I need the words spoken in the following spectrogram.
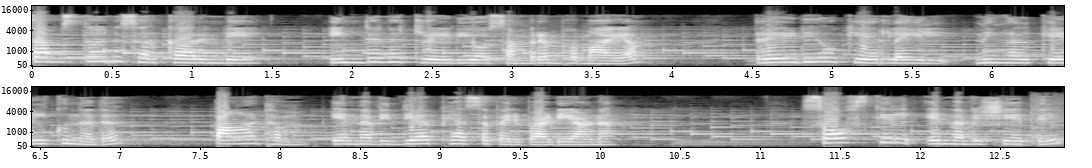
സംസ്ഥാന സർക്കാരിന്റെ ഇന്റർനെറ്റ് റേഡിയോ സംരംഭമായ റേഡിയോ കേരളയിൽ നിങ്ങൾ കേൾക്കുന്നത് പാഠം എന്ന വിദ്യാഭ്യാസ പരിപാടിയാണ്. സോഫ്റ്റ് സ്കിൽ എന്ന വിഷയത്തിൽ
